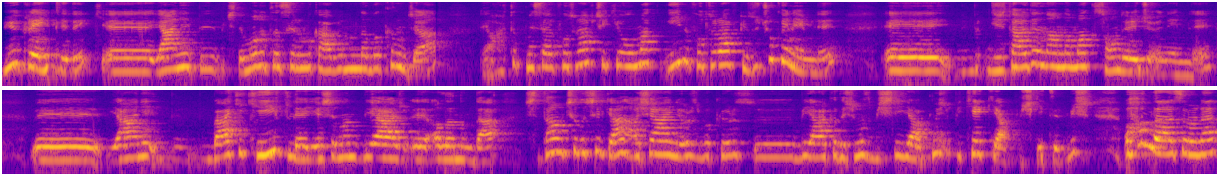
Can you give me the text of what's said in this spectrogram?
Büyük renklilik. E, yani işte moda tasarımı kavramına bakınca e, artık mesela fotoğraf çekiyor olmak, iyi bir fotoğraf gözü çok önemli. E, dijitalden anlamak son derece önemli. E, yani belki keyifle yaşamın diğer e, alanında işte tam çalışırken aşağı iniyoruz bakıyoruz e, bir arkadaşımız bir şey yapmış bir kek yapmış getirmiş. Ondan sonra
